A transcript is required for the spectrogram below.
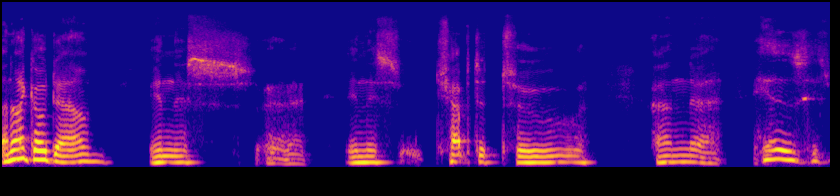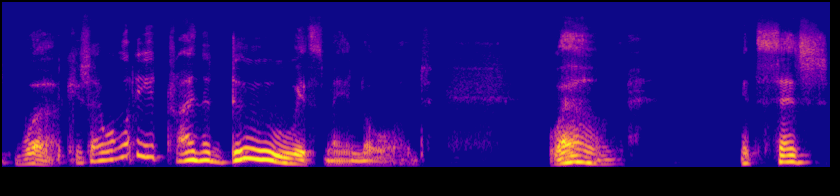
And I go down in this uh, in this chapter two, and uh, here's his work. You say, "Well, what are you trying to do with me, Lord?" Well, it says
